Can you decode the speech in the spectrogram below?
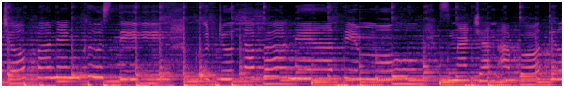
Jopane Gusti kudu tabane atimu. Jan apotil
